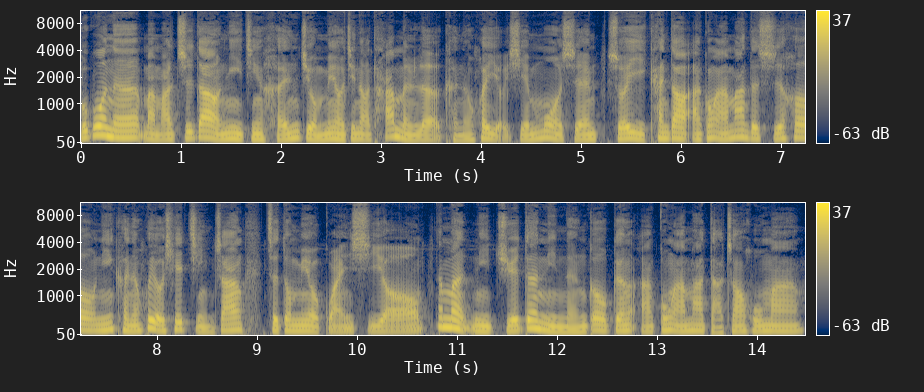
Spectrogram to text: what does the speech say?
不过呢，妈妈知道你已经很久没有见到他们了，可能会有一些陌生，所以看到阿公阿妈的时候，你可能会有些紧张，这都没有关系哦。那么你觉得你能够跟阿公阿妈打招呼吗？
